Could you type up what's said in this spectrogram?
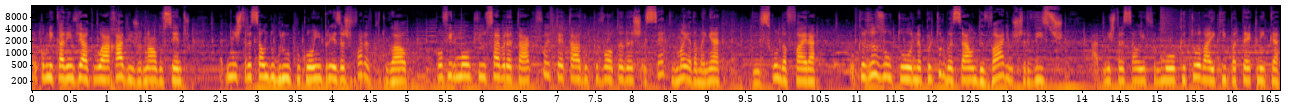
Em comunicado enviado à Rádio Jornal do Centro, a administração do grupo com empresas fora de Portugal confirmou que o cyberataque foi detectado por volta das sete e meia da manhã de segunda-feira, o que resultou na perturbação de vários serviços. A administração informou que toda a equipa técnica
